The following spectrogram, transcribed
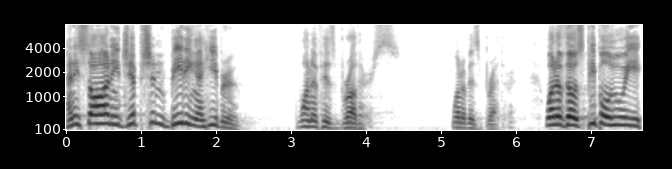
And he saw an Egyptian beating a Hebrew, one of his brothers, one of his brethren, one of those people who he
